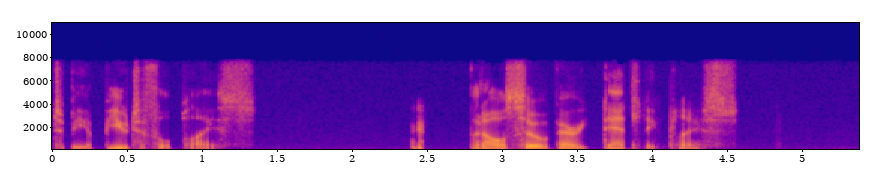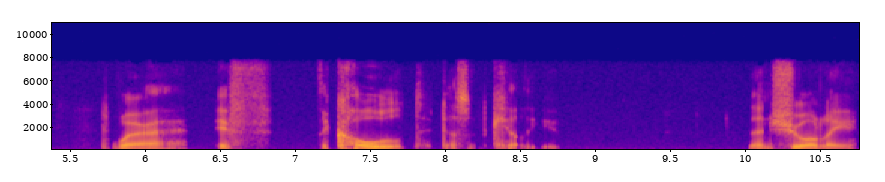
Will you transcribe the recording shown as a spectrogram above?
to be a beautiful place, but also a very deadly place, where if the cold doesn't kill you, then surely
